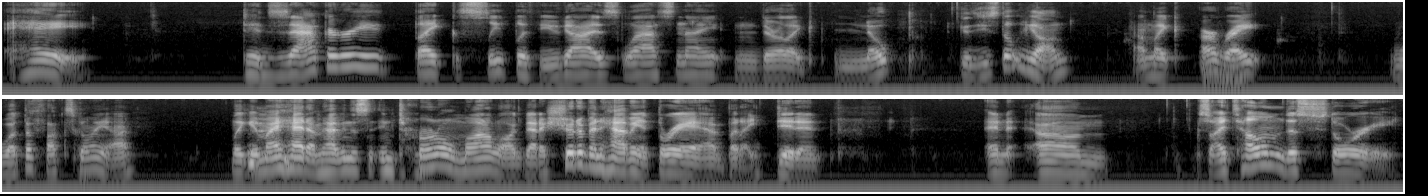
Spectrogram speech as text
"Hey, did Zachary like sleep with you guys last night?" And they're like, "Nope," because he's still young. I'm like, "All right, what the fuck's going on?" Like in my head, I'm having this internal monologue that I should have been having at 3 a.m., but I didn't. And um, so I tell him this story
